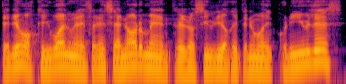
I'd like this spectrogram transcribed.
Tenemos que igual una diferencia enorme entre los híbridos que tenemos disponibles,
